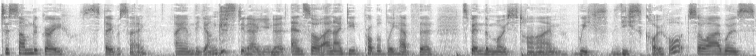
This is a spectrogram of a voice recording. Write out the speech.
to some degree. Steve was saying. I am the youngest in our unit, and so and I did probably have the spend the most time with this cohort. So I was,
